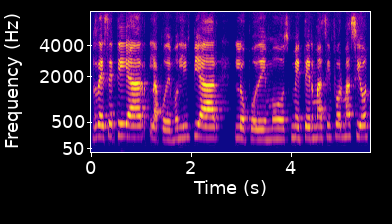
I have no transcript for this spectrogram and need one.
resetear, la podemos limpiar, lo podemos meter más información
